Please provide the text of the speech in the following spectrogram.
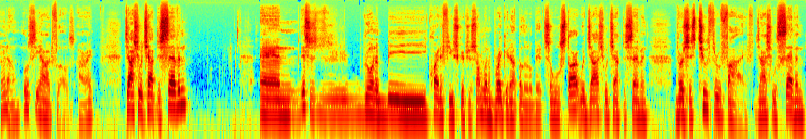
You know, we'll see how it flows. All right, Joshua chapter seven, and this is going to be quite a few scriptures, so I'm going to break it up a little bit. So we'll start with Joshua chapter seven, verses 2 through 5. Joshua 7,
